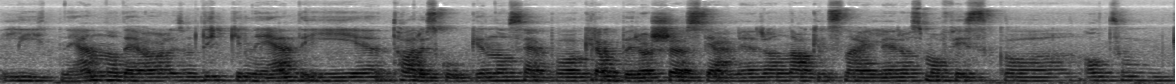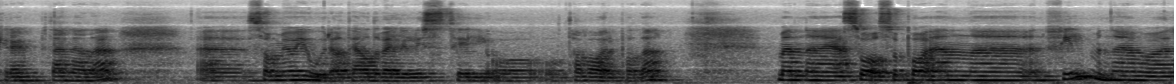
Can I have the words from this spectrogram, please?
liten igjen, og det å liksom dykke ned i tareskogen og se på krabber og sjøstjerner og nakensnegler og småfisk og alt som krøp der nede, uh, som jo gjorde at jeg hadde veldig lyst til å, å ta vare på det. Men jeg så også på en, en film når jeg var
